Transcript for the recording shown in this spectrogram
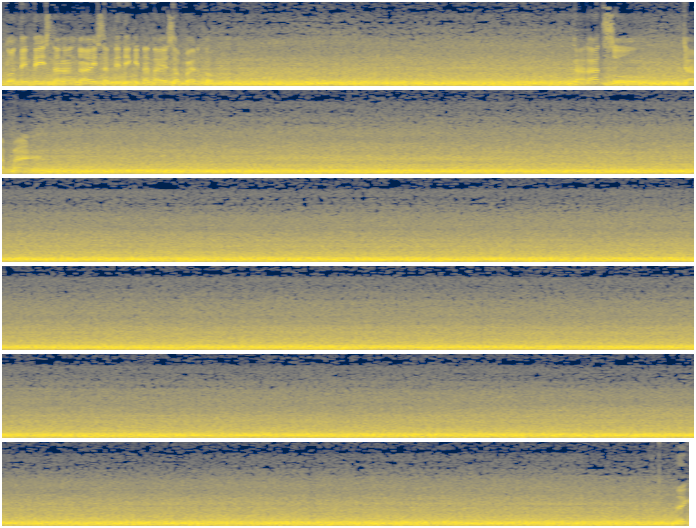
Konting taste na lang guys at didikit na tayo sa puerto. Karatsu, Japan.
